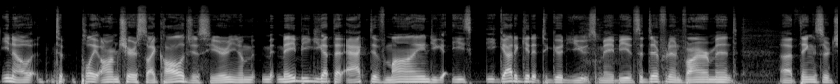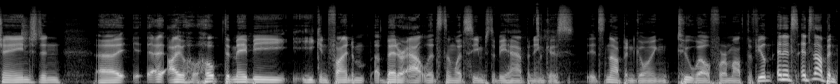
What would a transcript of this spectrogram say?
you know, to play armchair psychologist here, you know, m- maybe you got that active mind. You got, he's you got to get it to good use. Maybe it's a different environment. Uh, things are changed, and uh, I, hope that maybe he can find a, a better outlets than what seems to be happening because it's not been going too well for him off the field, and it's it's not been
